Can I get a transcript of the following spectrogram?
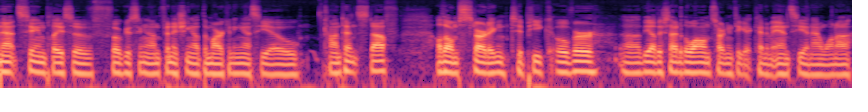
that same place of focusing on finishing out the marketing SEO content stuff. Although I'm starting to peek over uh, the other side of the wall, I'm starting to get kind of antsy, and I want to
